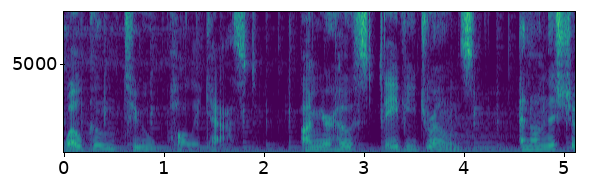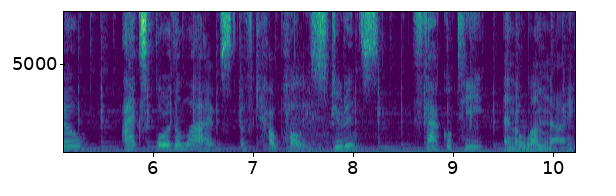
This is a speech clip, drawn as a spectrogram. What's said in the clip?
Welcome to Polycast. I'm your host, Davey Drones, and on this show, I explore the lives of Cal Poly students, faculty, and alumni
